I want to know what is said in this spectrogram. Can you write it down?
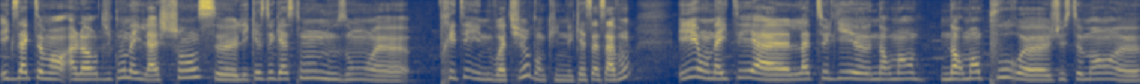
Exactement. Alors, du coup, on a eu la chance. les caisses de Gaston nous ont prêté une voiture, donc une caisse à savon. Et on a été à l'atelier euh, normand, normand pour euh, justement euh,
